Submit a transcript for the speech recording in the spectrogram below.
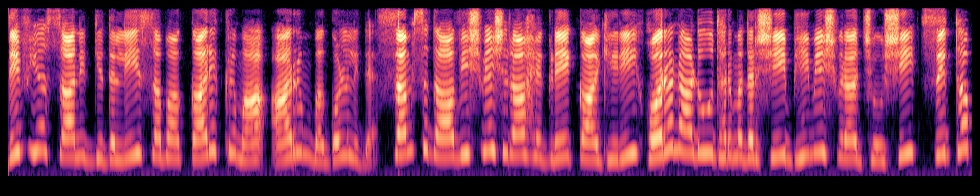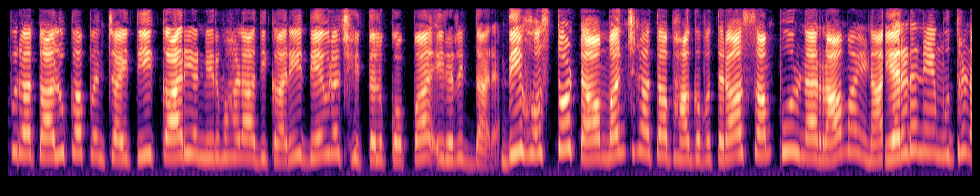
ದಿವ್ಯ ಸಾನ್ನಿಧ್ಯದಲ್ಲಿ ಸಭಾ ಕಾರ್ಯಕ್ರಮ ಆರಂಭಗೊಳ್ಳಲಿದೆ. ಸಂಸದ ವಿಶ್ವೇಶ್ವರ ಹೆಗ್ಡೆ, ಕಾಗೇರಿ, ಹೊರನಾಡು ಧರ್ಮದರ್ಶಿ ಭೀಮೇಶ್ವರ ಜೋಶಿ, ಸಿದ್ದಾಪುರ ತಾಲೂಕಾ ಪಂಚಾಯಿತಿ ಕಾರ್ಯನಿರ್ವಹಣಾಧಿಕಾರಿ ದೇವರಾಜ್ ಹಿತ್ತಲಕೊಪ್ಪ ಇರಲಿದ್ದಾರೆ. ದಿ ಹೊಸ್ತೋಟ ಮಂಜುನಾಥ ಭಾಗವತರ ಸಂಪೂರ್ಣ ರಾಮಾಯಣ ಎರಡನೇ ಮುದ್ರಣ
